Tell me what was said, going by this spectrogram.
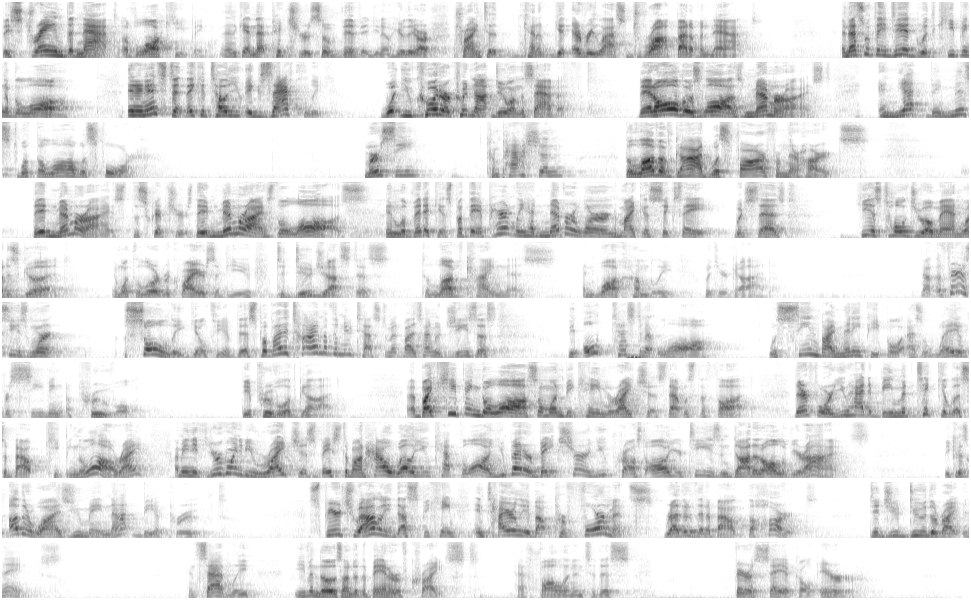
They strained the gnat of law keeping. And again, that picture is so vivid. You know, here they are trying to kind of get every last drop out of a gnat. And that's what they did with keeping of the law. In an instant, they could tell you exactly what you could or could not do on the Sabbath. They had all those laws memorized, and yet they missed what the law was for mercy, compassion, the love of God was far from their hearts. They had memorized the scriptures, they had memorized the laws in Leviticus, but they apparently had never learned Micah 6 8, which says, He has told you, O man, what is good and what the Lord requires of you to do justice, to love kindness, and walk humbly with your God. Now, the Pharisees weren't solely guilty of this, but by the time of the New Testament, by the time of Jesus, the Old Testament law was seen by many people as a way of receiving approval, the approval of God. Uh, by keeping the law, someone became righteous. That was the thought. Therefore, you had to be meticulous about keeping the law, right? I mean, if you're going to be righteous based upon how well you kept the law, you better make sure you crossed all your T's and dotted all of your I's. Because otherwise, you may not be approved. Spirituality thus became entirely about performance rather than about the heart. Did you do the right things? And sadly, even those under the banner of Christ have fallen into this Pharisaical error.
